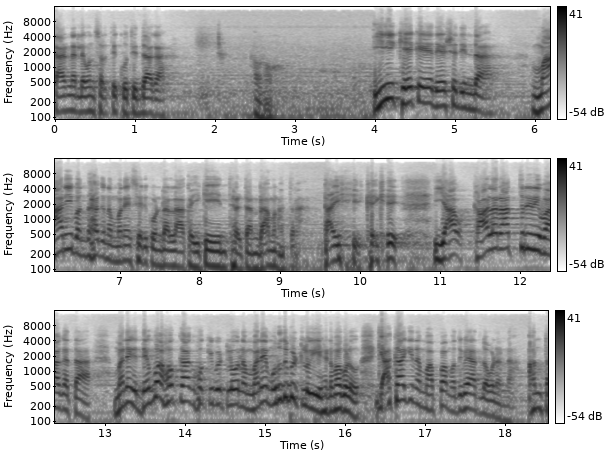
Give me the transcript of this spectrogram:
ಕಾಡಿನಲ್ಲೇ ಒಂದು ಸರ್ತಿ ಕೂತಿದ್ದಾಗ ಅವನು, ಈ ಕೇಕೆಯ ದೇಶದಿಂದ ಮಾರಿ ಬಂದಾಗ ನಮ್ಮ ಮನೆ ಸೇರಿಕೊಂಡಲ್ಲ ಕೈಕೇಯಿ ಅಂತ ಹೇಳ್ತಾನೆ ರಾಮನ ಹತ್ರ. ತಾಯಿ ಕೈಗೆ ಯಾವ ಕಾಳರಾತ್ರಿ ಇವಾಗತ ಮನೆಗೆ ದೆವ್ವ ಹೊಕ್ಕಾಗಿ ಹೊಕ್ಕಿಬಿಟ್ಲು ನಮ್ಮ ಮನೆ ಮುರಿದು ಬಿಟ್ಲು ಈ ಹೆಣ್ಮಗಳು. ಯಾಕಾಗಿ ನಮ್ಮ ಅಪ್ಪ ಮದುವೆ ಆದ್ಲು ಅವಳನ್ನ? ಅಂತ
